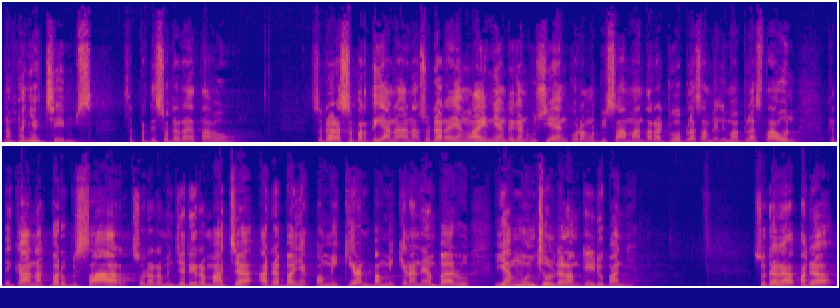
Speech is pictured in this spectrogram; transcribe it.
Namanya James. Seperti saudara tahu. Saudara seperti anak-anak saudara yang lain yang dengan usia yang kurang lebih sama antara 12 sampai 15 tahun. Ketika anak baru besar, saudara menjadi remaja, ada banyak pemikiran-pemikiran yang baru yang muncul dalam kehidupannya. Saudara pada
